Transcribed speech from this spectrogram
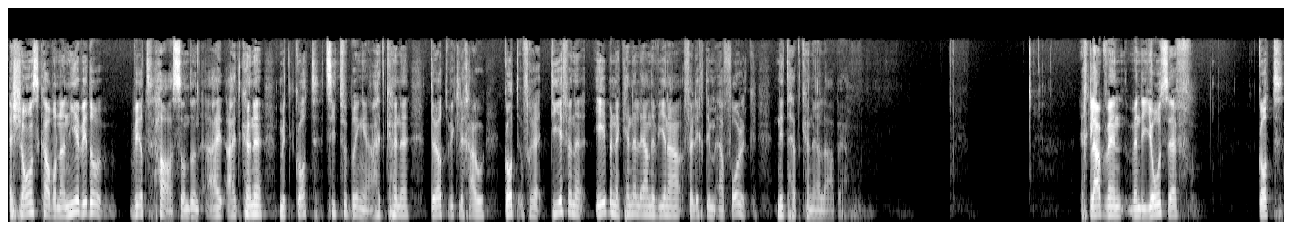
eine Chance gehabt, die er nie wieder wird haben, sondern er, er hat mit Gott Zeit verbringen. Er können dort wirklich auch Gott auf einer tiefen Ebene kennenlernen, wie er vielleicht im Erfolg nicht hat können erleben. Ich glaube, wenn, wenn der Josef Gott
